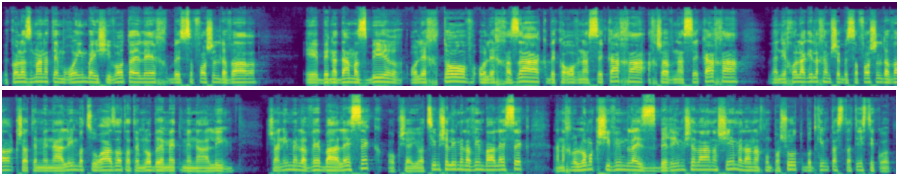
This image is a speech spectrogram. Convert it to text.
וכל הזמן אתם רואים בישיבות האלה איך בסופו של דבר אה, בן אדם מסביר, הולך טוב, הולך חזק, בקרוב נעשה ככה, עכשיו נעשה ככה. ואני יכול להגיד לכם שבסופו של דבר, כשאתם מנהלים בצורה הזאת, אתם לא באמת מנהלים. כשאני מלווה בעל עסק, או כשהיועצים שלי מלווים בעל עסק, אנחנו לא מקשיבים להסברים של האנשים, אלא אנחנו פשוט בודקים את הסטטיסטיקות.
